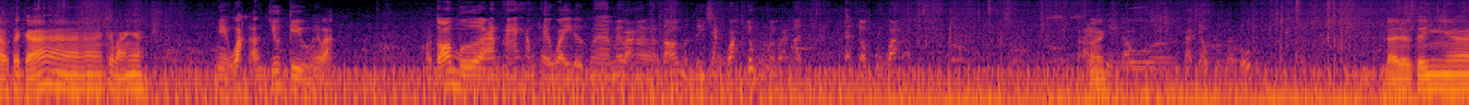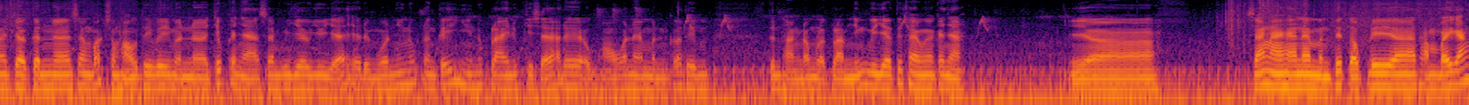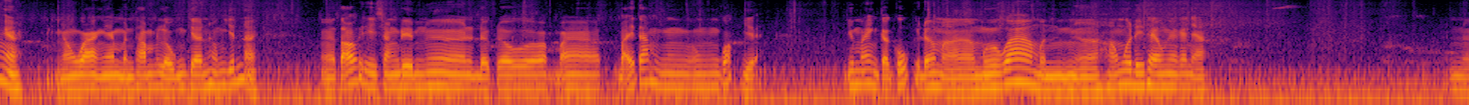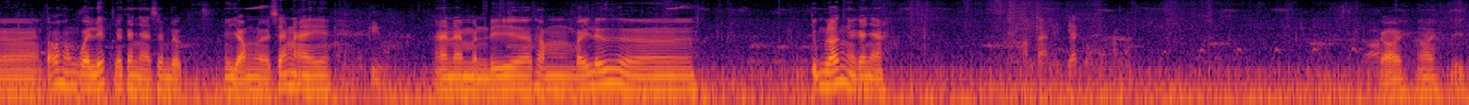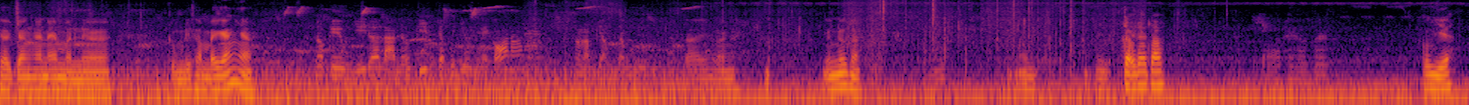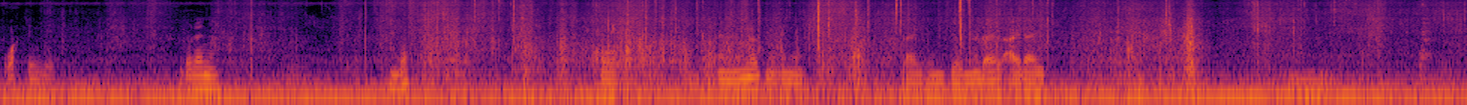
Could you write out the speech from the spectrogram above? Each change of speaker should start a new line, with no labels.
chào tất cả ờ, các bạn nha.
Nghe quắt ơn trước kêu mấy bạn. Hồi tối mưa anh hai không thể quay được à, mấy bạn ơi hồi tối mình đi săn quắt chúng mấy bạn ơi. Cả chốt cũng quắt
Rồi. Lời đầu tiên cho kênh săn bắt sông hậu tv mình chúc cả nhà xem video vui vẻ và đừng quên nhấn nút đăng ký như nút like nút chia sẻ để ủng hộ anh em mình có thêm tinh thần động lực làm những video tiếp theo nha cả nhà. Thì ờ, sáng nay hai anh em mình tiếp tục đi thăm bẫy gắn nha hôm qua anh em mình thăm lụng trên không dính rồi. Ờ, tối đi săn đêm được đâu ờ, ba bảy tám quất vậy. Với mấy con cà cuốc gì đó mà mưa quá mình ờ, không có đi theo nha cả nhà. Ờ, tối không quay clip cho cả nhà xem được. Hy vọng là sáng nay hai anh em mình đi thăm bẫy lứ ờ, chúng lớn nha cả nhà
ấm tay này chết còn không hành đó
rồi thôi đi theo chân anh em mình ờ, cùng đi thăm bẫy gắn nha.
Nó kêu vậy đó là nó kiếm trong cái giường này có nó. Nó làm vòng trong giường
đây bạn. Miếng nước nè. Trời trời trời. Có gì á?
Quắt chân gì
Vô đây nè. Bốc Ồ Em uống nước nè. Cả nhà Đây hiện trường nó để lại đây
